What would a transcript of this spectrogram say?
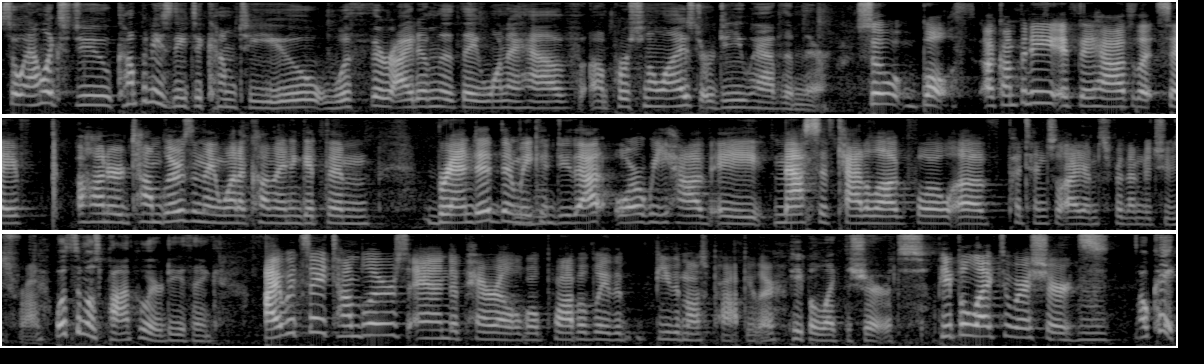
So Alex, do companies need to come to you with their item that they want to have uh, personalized or do you have them there? So both. A company, if they have, let's say, 100 tumblers and they want to come in and get them branded, then mm -hmm. we can mm-hmm. do that. Or we have a massive catalog full of potential items for them to choose from. What's the most popular, do you think? I would say tumblers and apparel will probably the, be the most popular. People like the shirts. People like to wear shirts. Mm -hmm. Okay,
